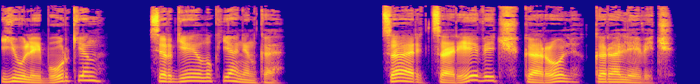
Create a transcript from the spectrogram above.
Юлий Буркин, Сергей Лукьяненко. Царь-царевич, король-королевич.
